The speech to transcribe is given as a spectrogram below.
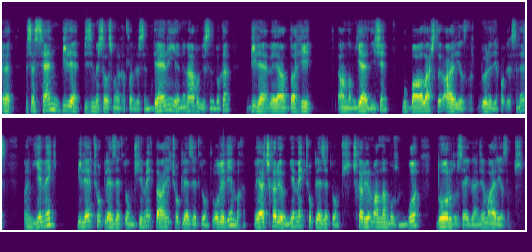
Evet. Mesela sen bile bizimle çalışmaya katılabilirsin. D'nin yerine ne yapabilirsiniz? Bakın bile veya dahi anlamı geldiği için bu bağlaçtır. Ayrı yazılır. Böyle de yapabilirsiniz. Bakın yemek bile çok lezzetli olmuş. Yemek dahi çok lezzetli olmuş. Oluyor değil mi bakın? Veya çıkarıyorum. Yemek çok lezzetli olmuş. Çıkarıyorum anlam bozulmuyor. Bu doğrudur sevgili öğrencilerim. Ayrı yazılmış.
